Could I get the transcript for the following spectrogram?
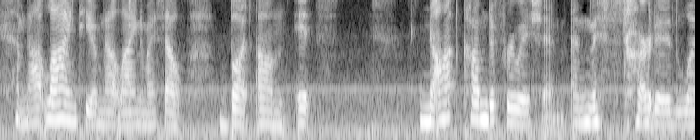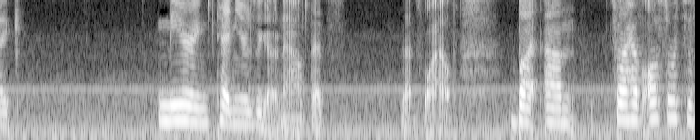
I'm not lying to you, I'm not lying to myself, but um, it's not come to fruition. And this started like nearing 10 years ago now. That's that's wild. But um, so I have all sorts of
